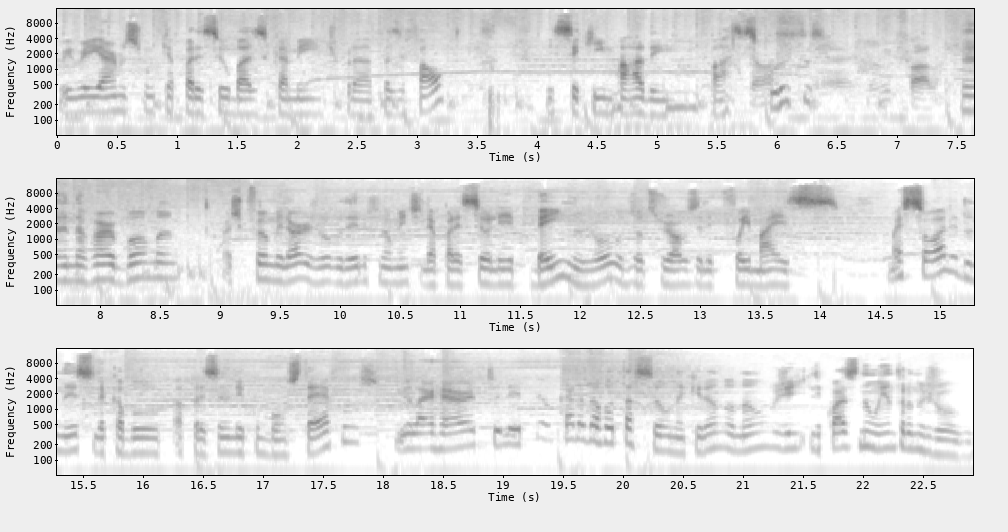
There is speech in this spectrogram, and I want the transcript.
O Ray Ray Armstrong que apareceu basicamente pra fazer falta e ser queimado em passes Nossa, curtos. é, não me fala. Uh, Navar Bowman, acho que foi o melhor jogo dele. Finalmente ele apareceu ali bem no jogo. Nos outros jogos ele foi mais mais sólido. Nesse ele acabou aparecendo ali com bons tackles. E o Larry Hart, ele é o cara da rotação, né? Querendo ou não, ele quase não entra no jogo.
